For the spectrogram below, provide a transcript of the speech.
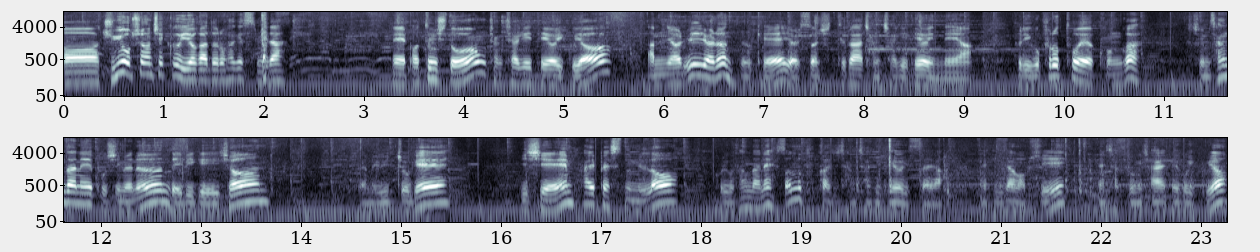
어, 중요 옵션 체크 이어가도록 하겠습니다. 네, 버튼 시동 장착이 되어 있고요. 앞열 1열은 이렇게 열선 시트가 장착이 되어 있네요. 그리고 프로토 에어컨과 지금 상단에 보시면은 내비게이션, 그다음에 위쪽에 ECM, 하이패스 눈밀러, 그리고 상단에 썬루프까지 장착이 되어 있어요. 네, 이상 없이 네, 작동이 잘 되고 있고요.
